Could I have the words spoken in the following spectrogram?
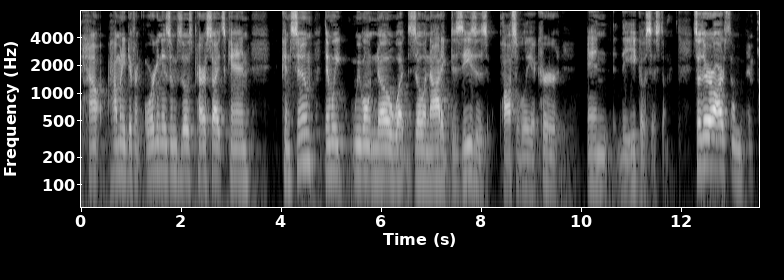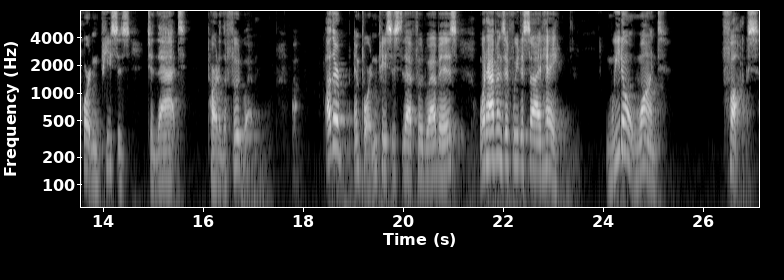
how, how many different organisms those parasites can consume, then we, we won't know what zoonotic diseases possibly occur in the ecosystem. So there are some important pieces to that part of the food web. Other important pieces to that food web is what happens if we decide, hey, we don't want fox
